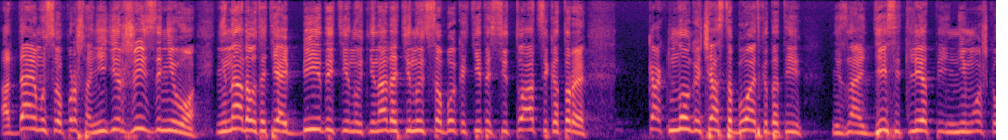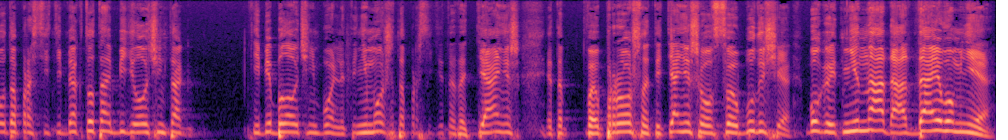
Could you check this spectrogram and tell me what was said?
Отдай ему свое прошлое, не держись за него. Не надо вот эти обиды тянуть, не надо тянуть с собой какие-то ситуации, которые, как много часто бывает, когда ты не знаю, 10 лет ты не можешь кого-то простить, тебя кто-то обидел очень так, тебе было очень больно, ты не можешь это простить, ты это тянешь, это твое прошлое, ты тянешь его в свое будущее. Бог говорит, не надо, отдай его мне.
